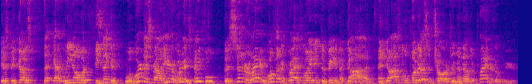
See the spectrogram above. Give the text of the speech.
It's because that guy, well, you know what? He's thinking, well, we're just right here, we're just people, but sooner or later we're going to graduate into being a God, and God's going to put us in charge of another planet over here.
